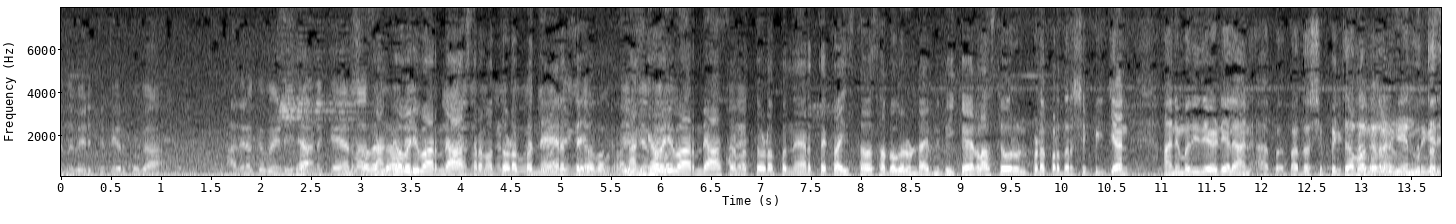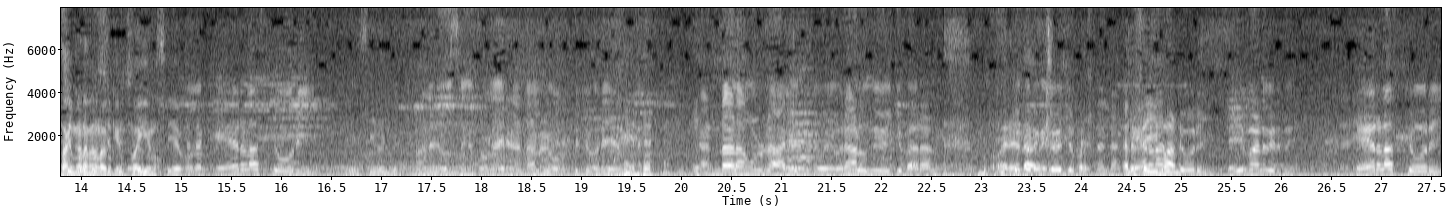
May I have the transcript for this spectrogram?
എന്ന് വരുത്തി തീർക്കുക അതിനൊക്കെ വേണ്ടിയിട്ടാണ് കേരള സംഘപരിവാറിന്റെ ആ ശ്രമത്തോടൊപ്പം നേരത്തെ സംഘപരിവാറിന്റെ ആ ശ്രമത്തോടൊപ്പം നേരത്തെ ക്രൈസ്തവ സഭകൾ ഉണ്ടായിരുന്നു ഇപ്പൊ ഈ കേരള സ്റ്റോർ ഉൾപ്പെടെ പ്രദർശിപ്പിക്കാൻ അനുമതി തേടിയ അല്ല, പ്രദർശിപ്പിച്ച സംഘടനകളൊക്കെ Y M C A Kerala Story സ്വകാര്യം ഉറപ്പിച്ച് രണ്ടാൾ അങ്ങോട്ട് ആലോചിച്ച് ചോദിച്ചു ഒരാളൊന്ന് ചോദിക്കും വേറെ ആൾ. ചോദിച്ചു പ്രശ്നമില്ല. കേരള സ്റ്റോറി സെയിമാണ് വരുന്നത്. കേരള സ്റ്റോറി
